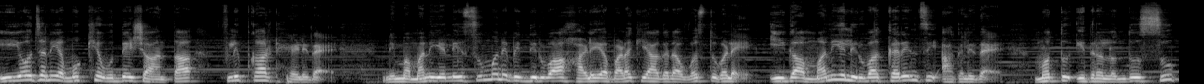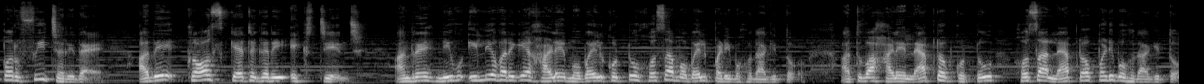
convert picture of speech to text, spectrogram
ಈ ಯೋಜನೆಯ ಮುಖ್ಯ ಉದ್ದೇಶ ಅಂತ ಫ್ಲಿಪ್ಕಾರ್ಟ್ ಹೇಳಿದೆ. ನಿಮ್ಮ ಮನೆಯಲ್ಲಿ ಸುಮ್ಮನೆ ಬಿದ್ದಿರುವ ಹಳೆಯ ಬಳಕೆಯಾಗದ ವಸ್ತುಗಳೇ ಈಗ ಮನೆಯಲ್ಲಿರುವ ಕರೆನ್ಸಿ ಆಗಲಿದೆ ಮತ್ತು ಇದರಲ್ಲೊಂದು ಸೂಪರ್ ಫೀಚರ್ ಇದೆ. ಅದೇ ಕ್ರಾಸ್ ಕ್ಯಾಟಗರಿ ಎಕ್ಸ್ಚೇಂಜ್. ಅಂದರೆ ನೀವು ಇಲ್ಲಿಯವರೆಗೆ ಹಳೆ ಮೊಬೈಲ್ ಕೊಟ್ಟು ಹೊಸ ಮೊಬೈಲ್ ಪಡಿಬಹುದಾಗಿತ್ತು, ಅಥವಾ ಹಳೆ ಲ್ಯಾಪ್ಟಾಪ್ ಕೊಟ್ಟು ಹೊಸ ಲ್ಯಾಪ್ಟಾಪ್ ಪಡಿಬಹುದಾಗಿತ್ತು.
